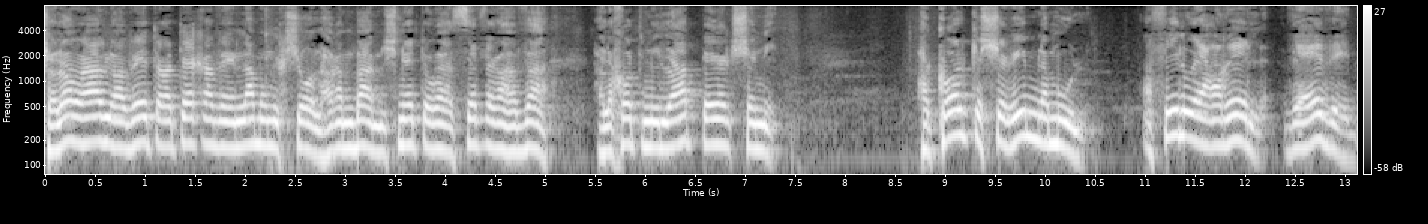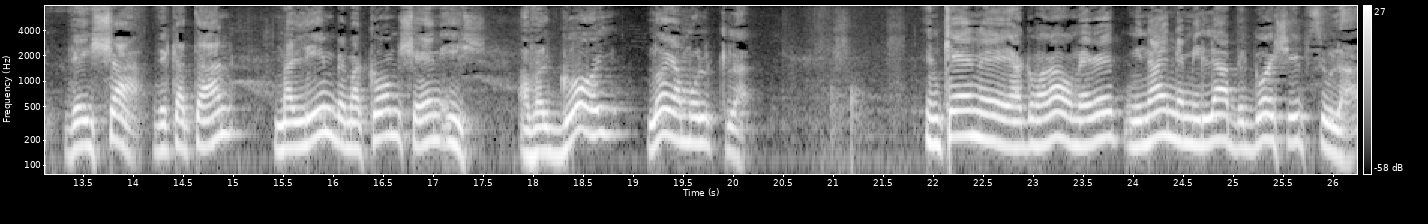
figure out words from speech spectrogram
שלום רב לא אוהב את תורתך ואין למו מכשול, הרמב"ם, משנה תורה, ספר אהבה, הלכות מילה, פרק שני. הכל כשרים למול, אפילו הערל ועבד ואישה וקטן מלים במקום שאין איש, אבל גוי לא ימול כלל. אם כן, אה, הגמרא אומרת, מניין למילה בגוי שהיא פסולה?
